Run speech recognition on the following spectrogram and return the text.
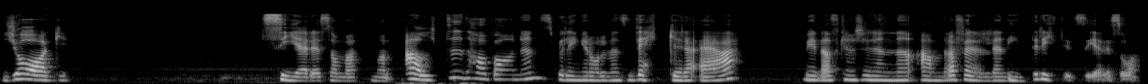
jag ser det som att man alltid har barnen, spelar ingen roll vems vecka det är. Medan kanske den andra föräldern inte riktigt ser det så.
